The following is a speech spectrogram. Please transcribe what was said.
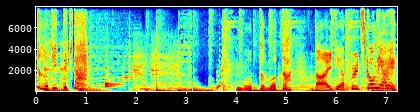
たぎってきた。もっともっとアイディアぶち込んでやる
